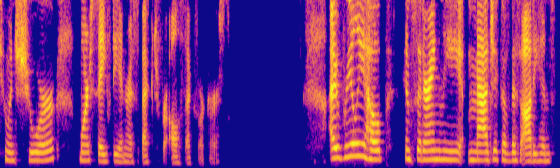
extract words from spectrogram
to ensure more safety and respect for all sex workers. I really hope, considering the magic of this audience,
